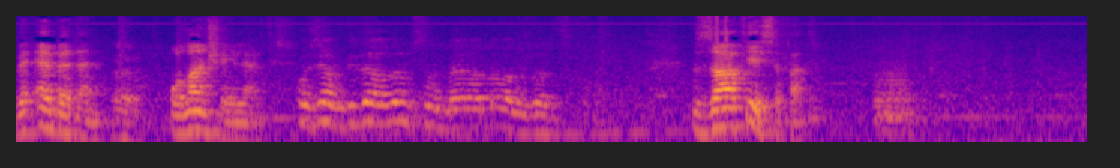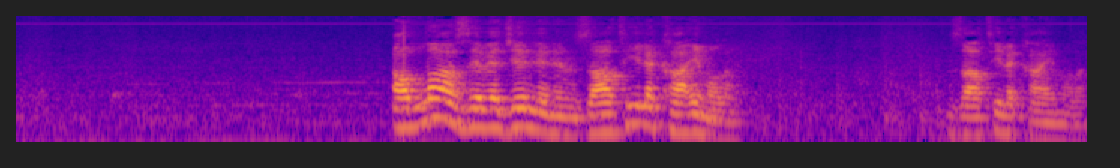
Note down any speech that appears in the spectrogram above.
ve ebeden Evet. olan şeylerdir. Hocam bir daha alır mısınız? Ben anlamadım zaten. Zati sıfat. Allah Azze ve Celle'nin zatıyla kaim olan. Zatıyla kaim olan.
